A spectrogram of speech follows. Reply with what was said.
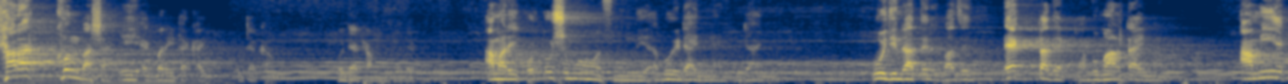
সারাক্ষণ বাসা এই একবার এটা খাই, ওইটা খাম ওইটা খাম আমার এই কত সময় ফোন দিয়ে আবু এটা আইন না আইন ওই দিন রাতের বাজে একটা দেড়টা আবু মালটা আইন আমি এক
